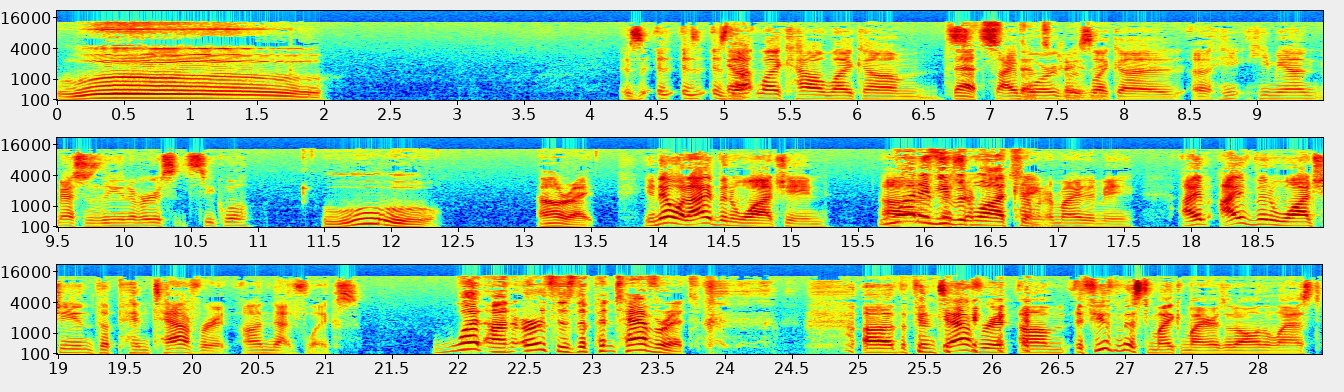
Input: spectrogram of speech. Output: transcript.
Ooh. Is is, is Yeah. that like how like um That's- Cyborg that's was like a, a He- He-Man Masters of the Universe sequel? Ooh. All right. You know what I've been watching? What have you been watching? Comment reminded me. I've I've been watching the Pentaverate on Netflix. What on earth is the Pentaverate? Uh, the Pentaverate. um, if you've missed Mike Myers at all in the last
